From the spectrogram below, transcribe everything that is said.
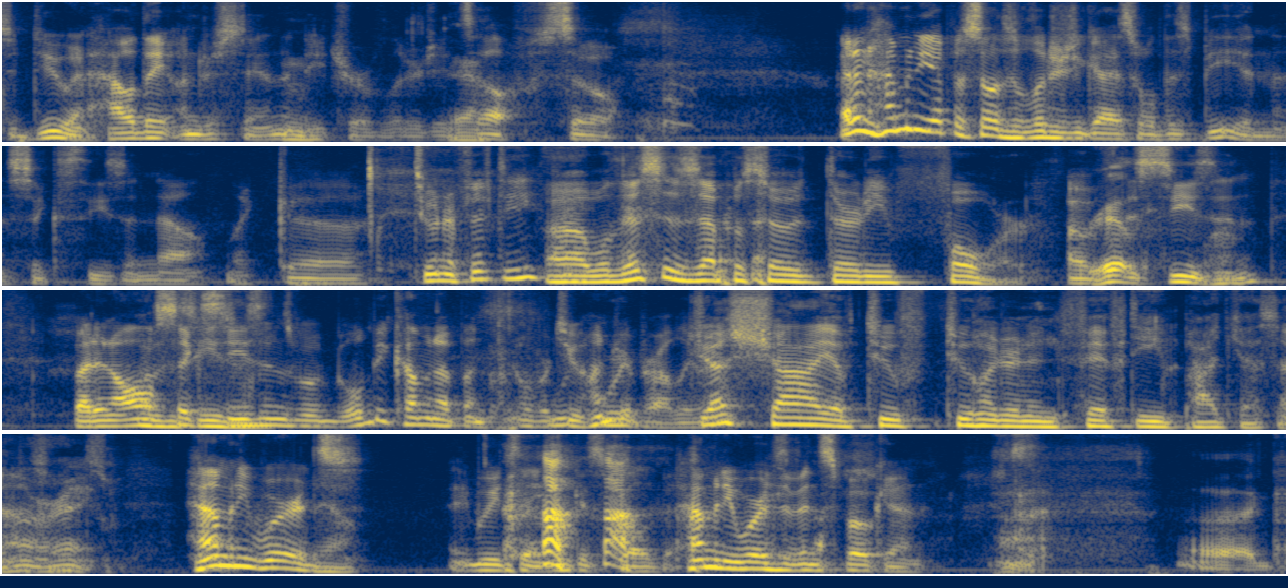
to do and how they understand the nature of liturgy itself. So I don't know how many episodes of Liturgy Guys will this be in the sixth season now? Like uh, 250 Uh, well, this is episode 34. of really? this season. But in all six season. seasons, we'll, we'll be coming up on over 200 probably. right? Just shy of two, 250 podcast episodes. right. How many words? We'd say ink is spilled, but how many words have been spoken? Ugh,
